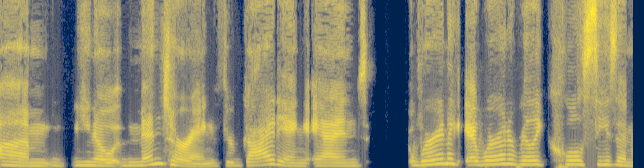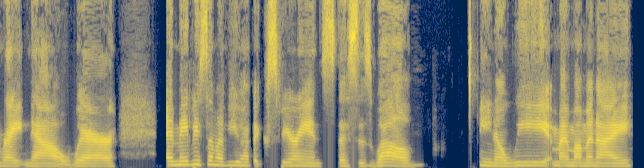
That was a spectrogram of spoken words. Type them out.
um, you know, mentoring, through guiding, and we're in a eh, we're in a really cool season right now where and maybe some of you have experienced this as well you know we my mom and i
